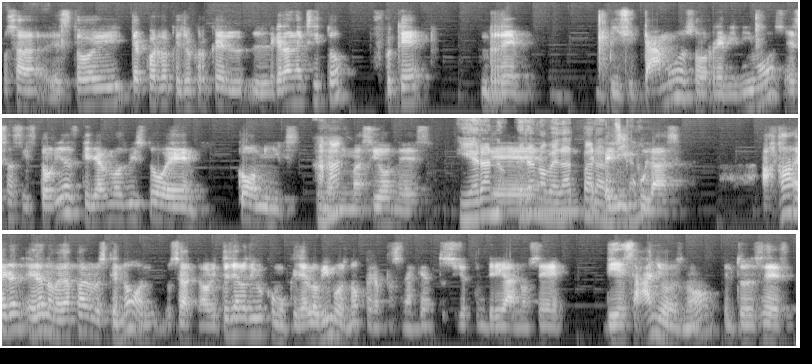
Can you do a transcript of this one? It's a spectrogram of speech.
O sea, estoy de acuerdo que yo creo que el, el gran éxito fue que revisitamos o revivimos esas historias que ya hemos visto en cómics, en Ajá. animaciones, Y era, no- era novedad para en los que no. Ajá, era, era novedad para los que no. O sea, ahorita ya lo digo como que ya lo vimos, ¿no? Pero pues en aquel entonces yo tendría, no sé, 10 años, ¿no? Entonces,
